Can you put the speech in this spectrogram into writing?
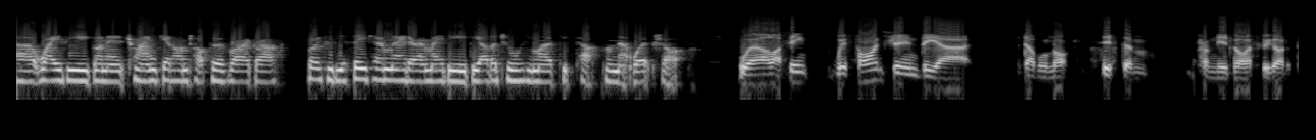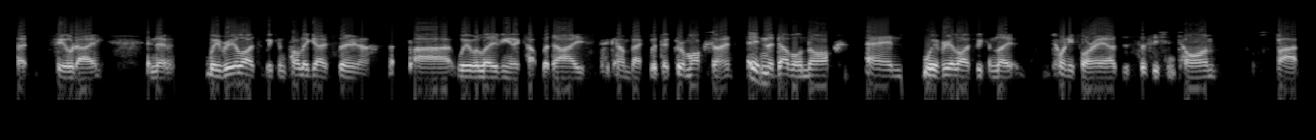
uh, ways are you going to try and get on top of ryegrass, both with your seed terminator and maybe the other tools you might have picked up from that workshop? Well, I think we've fine tuned the uh, double knock system from the advice we got at that field day, and that we realised that we can probably go sooner. Uh, we were leaving in a couple of days to come back with the gramoxone in the double knock, and we've realised we can leave 24 hours is sufficient time. But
